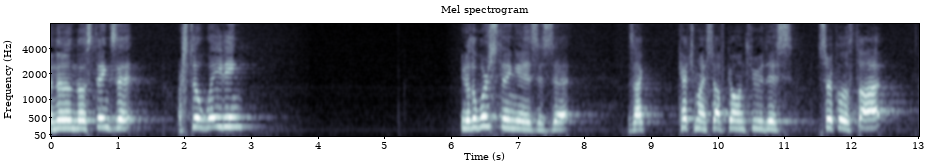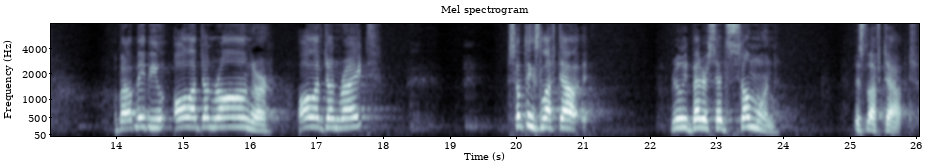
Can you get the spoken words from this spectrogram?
And then those things that are still waiting. You know, the worst thing is, is that as I catch myself going through this circle of thought about maybe all I've done wrong or all I've done right, something's left out. Really, better said, someone is left out.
